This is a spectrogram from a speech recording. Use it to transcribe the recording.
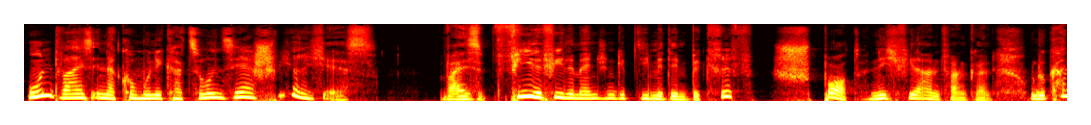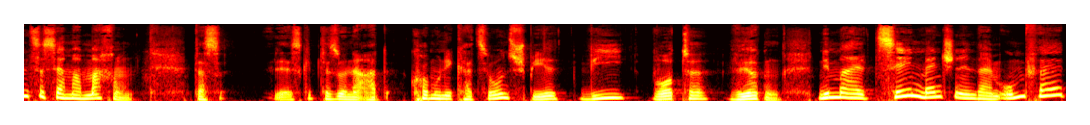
und weil es in der Kommunikation sehr schwierig ist, weil es viele, viele Menschen gibt, die mit dem Begriff Sport nicht viel anfangen können. Und du kannst es ja mal machen, dass es gibt ja so eine Art Kommunikationsspiel, wie Worte wirken. Nimm mal zehn Menschen in deinem Umfeld,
